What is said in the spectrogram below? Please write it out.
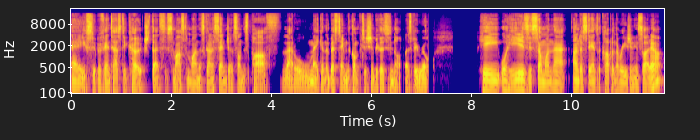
a super fantastic coach. That's this mastermind that's going to send Jets on this path that'll make him the best team in the competition because he's not. Let's be real. He, what he is, is someone that understands the club and the region inside out.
